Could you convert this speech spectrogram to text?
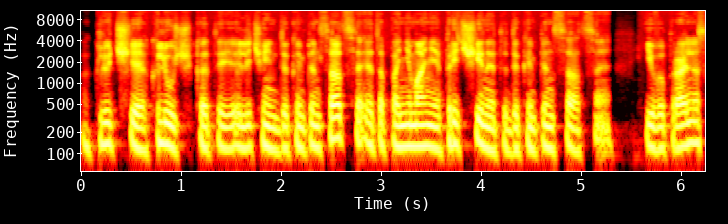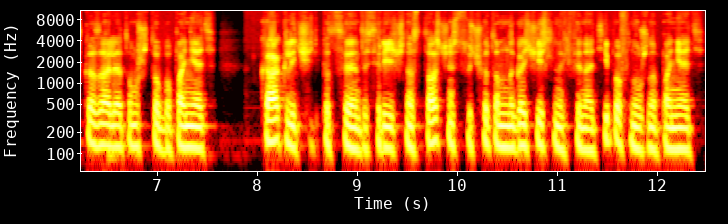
о ключе. Ключ к этой лечению декомпенсации – это понимание причины этой декомпенсации. И вы правильно сказали о том, чтобы понять, как лечить пациента сердечной достаточности с учетом многочисленных фенотипов, нужно понять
